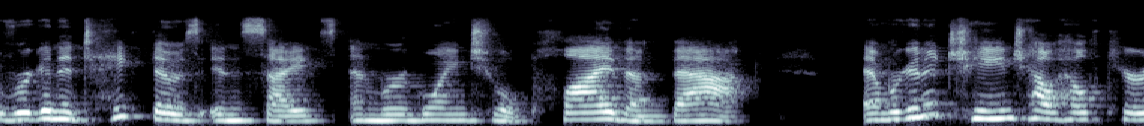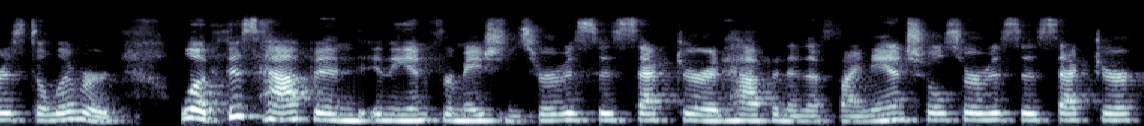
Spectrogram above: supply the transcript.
we're going to take those insights and we're going to apply them back and we're going to change how healthcare is delivered. Look, this happened in the information services sector. It happened in the financial services sector.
